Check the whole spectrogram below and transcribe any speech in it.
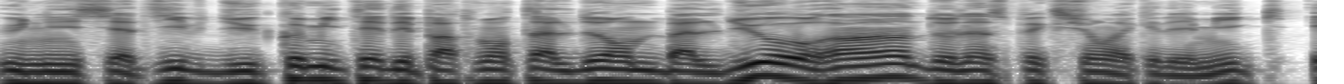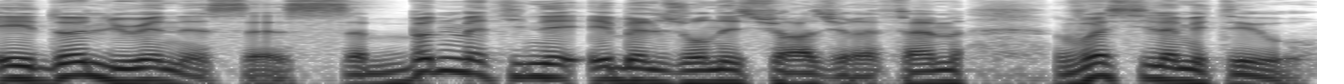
une initiative du comité départemental de handball du Haut-Rhin, de l'inspection académique et de l'UNSS. Bonne matinée et belle journée sur Azure FM. Voici la météo.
